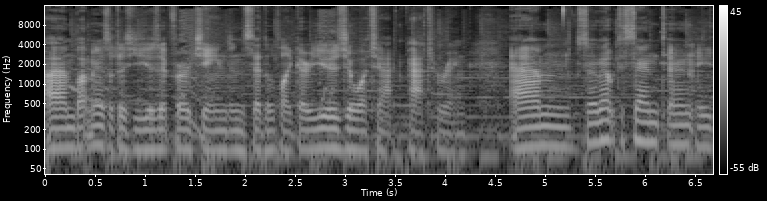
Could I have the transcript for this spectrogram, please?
Um, but may as well just use it for a change instead of like our usual attack pattern. Um, so about to send in a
